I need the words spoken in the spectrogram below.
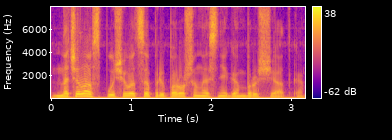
начала вспучиваться припорошенная снегом брусчатка.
